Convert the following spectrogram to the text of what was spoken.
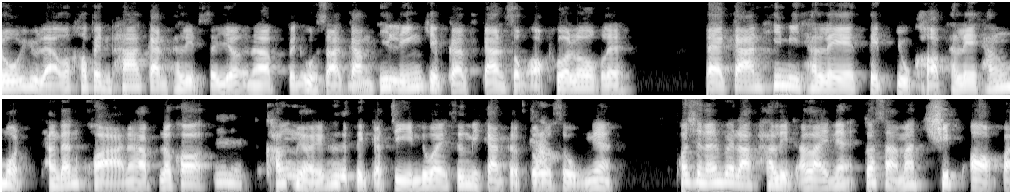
รู้อยู่แล้วว่าเขาเป็นภาคการผลิตซะเยอะนะครับ เป็นอุตสาหกรรมที่ลิงก์เกี่ยวกับการส่งออกทั่วโลกเลย แต่การที่มีทะเลติดอยู่ขอบทะเลทั้งหมดทางด้านขวานะครับ แล้วก็ข้างเหนือก็คือติดกับจีนด้วย ซึ่งมีการเติบโตสูงเนี่ย เพราะฉะนั้นเวลาผลิตอะไรเนี่ยก็สามารถชิปออกไป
